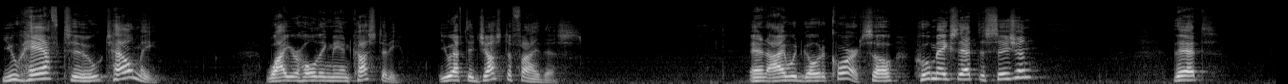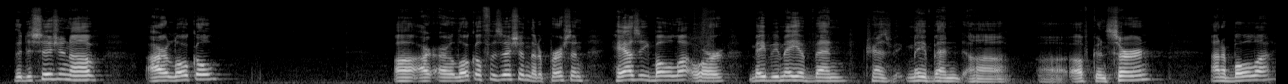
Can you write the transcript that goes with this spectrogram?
You have to tell me why you're holding me in custody. You have to justify this. And I would go to court. So, who makes that decision? That the decision of our local uh, our, our local physician that a person has Ebola or maybe may have been trans- may have been uh, uh, of concern on Ebola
